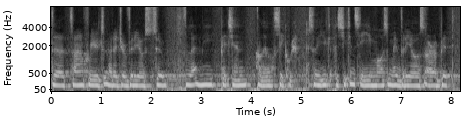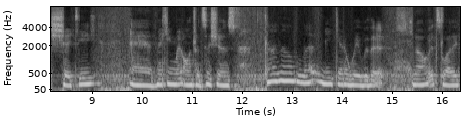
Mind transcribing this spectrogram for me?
the time for you to edit your videos too. Let me pitch in a little secret. So you, as you can see, most of my videos are a bit shaky and making my own transitions kind of let me get away with it. You know, it's like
